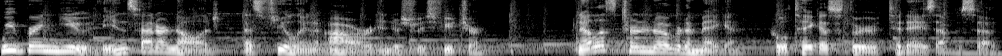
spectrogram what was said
we bring you the insider knowledge that's fueling our industry's future. Now let's turn it over to Megan, who will take us through today's episode.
